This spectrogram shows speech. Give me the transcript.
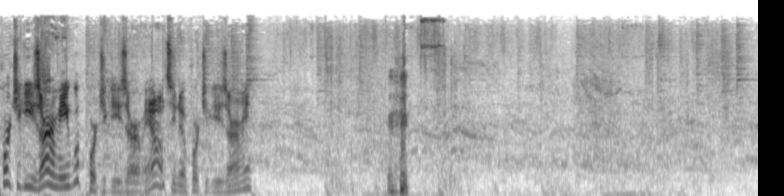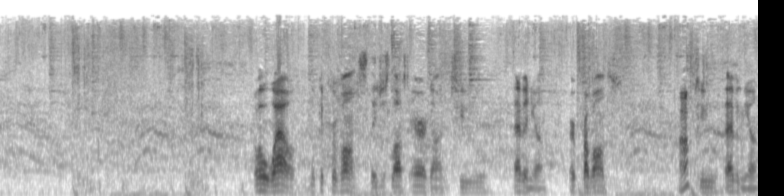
Portuguese army? What Portuguese army? I don't see no Portuguese army. Oh wow, look at Provence. They just lost Aragon to Avignon. Or Provence. Huh? To Avignon.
